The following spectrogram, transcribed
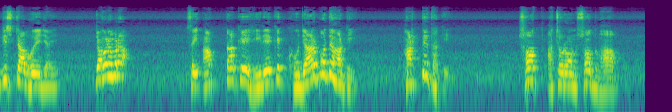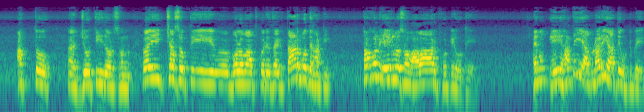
ডিস্টার্ব হয়ে যায়। যখন আমরা সেই আত্মাকে, হিরেকে খোঁজার পথে হাঁটি, হাঁটতে থাকি সৎ আচরণ, সৎ ভাব, আত্ম জ্যোতি দর্শন, ওই ইচ্ছা শক্তি বলবাদ করে থাকে, তার পথে হাঁটি, তখন এইগুলো সব আবার ফুটে ওঠে। এবং এই হাতেই আপনারই হাতে উঠবে।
